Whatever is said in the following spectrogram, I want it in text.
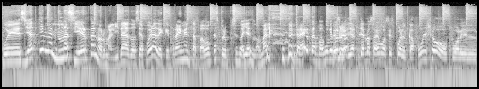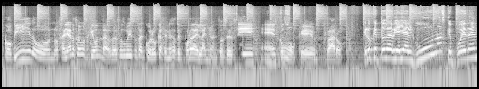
Pues ya tienen una cierta normalidad. O sea, fuera de que traen el tapabocas, pero pues eso ya es normal. Traer tapabocas. ya, ya, no sabemos si es por el cafuncho o por el COVID o, o sea, ya no sabemos qué onda. O sea, esos güeyes usan corocas en esa temporada del año, entonces sí, es como que raro. Creo que todavía hay algunos que pueden,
